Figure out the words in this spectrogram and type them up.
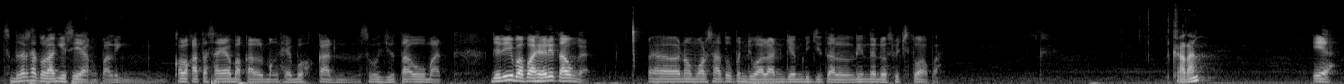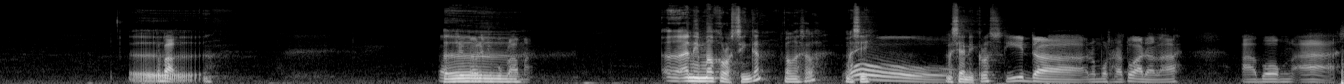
Sebenarnya satu lagi sih yang paling kalau kata saya bakal menghebohkan sejuta umat. Jadi Bapak Heri tahu nggak eh, nomor satu penjualan game digital Nintendo Switch itu apa? Sekarang? Iya. Eh, Tebak. Eh, gamenya udah cukup lama. eh, Animal Crossing kan? Kalau nggak salah. Masih. Oh. Masih Anicross. Tidak. Nomor satu adalah Among Us.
